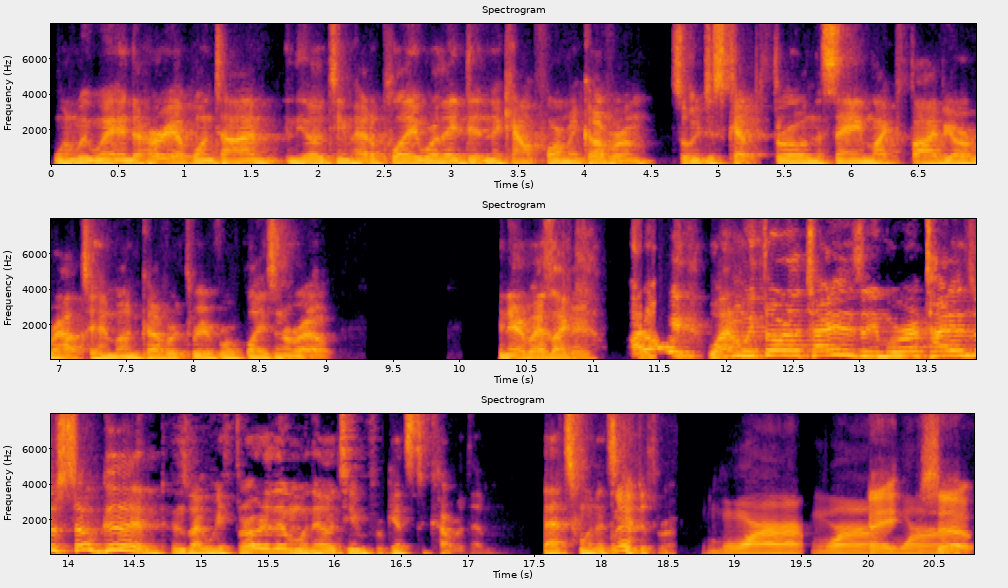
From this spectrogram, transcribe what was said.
when we went into hurry up one time and the other team had a play where they didn't account for him and cover him. So we just kept throwing the same like five yard route to him uncovered three or four plays in a row. And everybody's That's like, true. why don't we why don't we throw to the tight ends anymore? Our tight ends are so good. And it's like we throw to them when the other team forgets to cover them. That's when it's Yeah. good to throw. Wah, wah, Hey, wah. so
